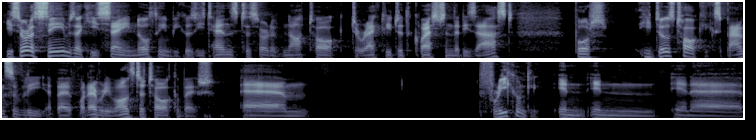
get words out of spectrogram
he sort of seems like he's saying nothing because he tends to sort of not talk directly to the question that he's asked, but he does talk expansively about whatever he wants to talk about. Um, frequently in in in uh,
